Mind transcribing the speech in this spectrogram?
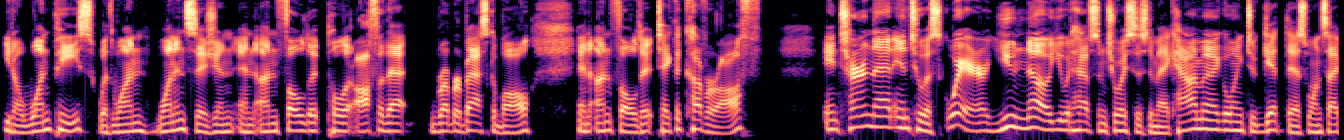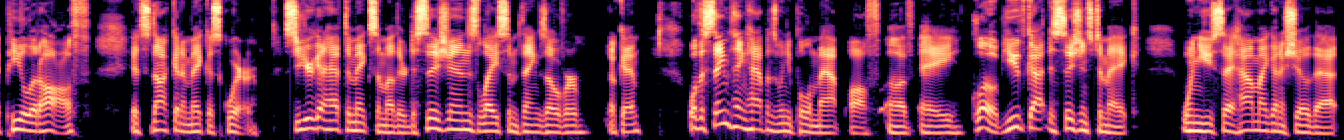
you know one piece with one one incision and unfold it pull it off of that rubber basketball and unfold it take the cover off and turn that into a square, you know you would have some choices to make. How am I going to get this once I peel it off? It's not going to make a square. So you're going to have to make some other decisions, lay some things over. Okay. Well, the same thing happens when you pull a map off of a globe. You've got decisions to make when you say, How am I going to show that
